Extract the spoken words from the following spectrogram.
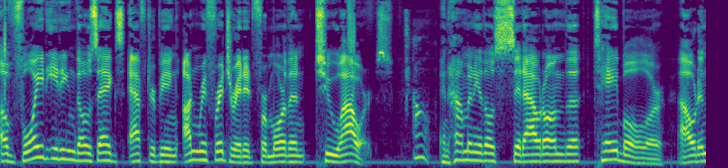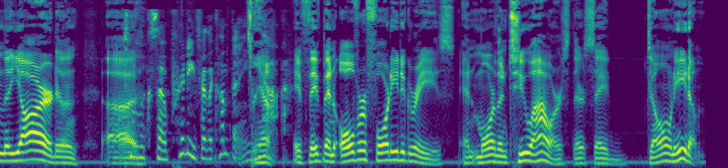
Avoid eating those eggs after being unrefrigerated for more than two hours. Oh. And how many of those sit out on the table or out in the yard? And, uh, to look so pretty for the company. Yeah. If they've been over 40 degrees and more than two hours, they're saying, don't eat them.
